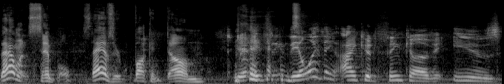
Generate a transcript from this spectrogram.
that one's simple. Staves are fucking dumb. Yeah, it's, the only thing I could think of is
